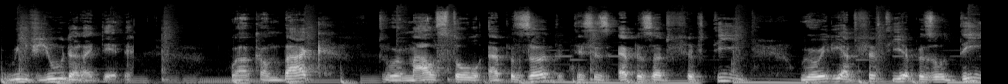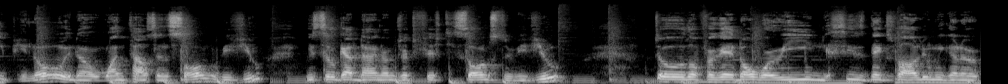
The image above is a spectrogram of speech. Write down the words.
review that I did. Welcome back to a milestone episode. This is episode 50. We're already at 50 episode deep, you know, in our 1000 song review. We still got 950 songs to review. So don't forget, don't worry. In this next volume, we're gonna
